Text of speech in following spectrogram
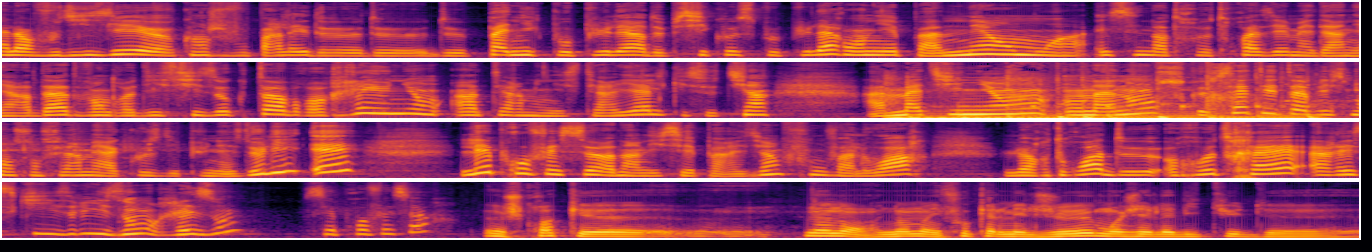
Alors, vous disiez, euh, quand je vous parlais de, panique populaire, de psychose populaire, on n'y est pas. Néanmoins, et c'est notre troisième et dernière date, vendredi 6 octobre, réunion interministérielle qui se tient à Matignon. On annonce que sept établissements sont fermés à cause des punaises de lit et les professeurs d'un lycée parisien font valoir leur droit de retrait. Areski Isri, ils ont raison, ces professeurs? Euh, je crois que euh, non, non, non, non, il faut calmer le jeu. Moi, j'ai l'habitude euh,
